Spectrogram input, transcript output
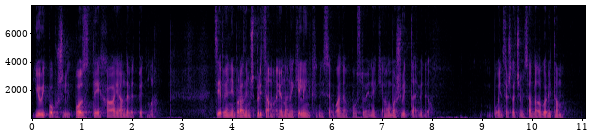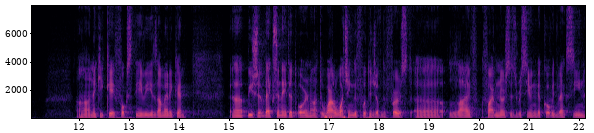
i uvijek popušili poz TH 1950. Cijepljenje praznim špricama i onda neki link gdje se valjda postoji neki, ajmo baš vidjeti taj video. Bojim se što će mi sad algoritam. Aha, neki K Fox TV iz Amerike Uh, piše vaccinated or not. While watching the footage of the first uh, live five nurses receiving the COVID vaccine,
